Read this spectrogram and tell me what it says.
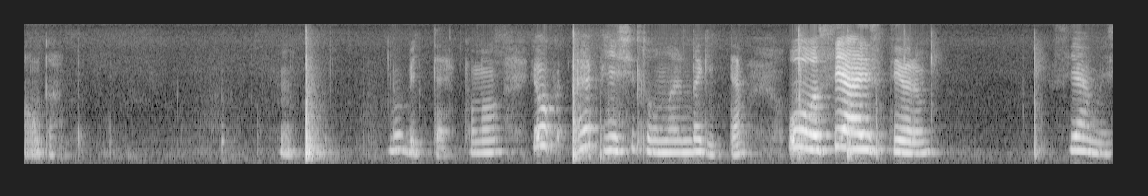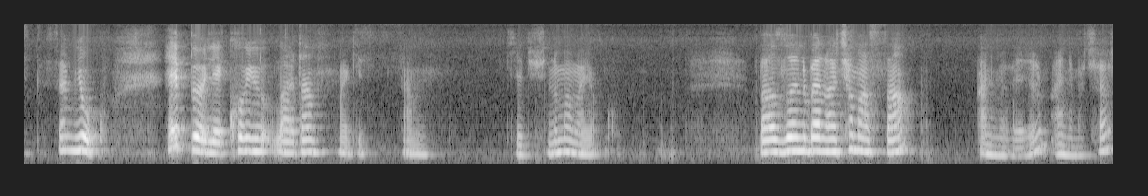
oldu. Hı. Bu bitti. Bunu yok hep yeşil tonlarında gittim. O siyah istiyorum. Siyah mı istesem? Yok. Hep böyle koyulardan mı gitsem diye düşündüm ama yok. Bazılarını ben açamazsam anneme veririm. Annem açar.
